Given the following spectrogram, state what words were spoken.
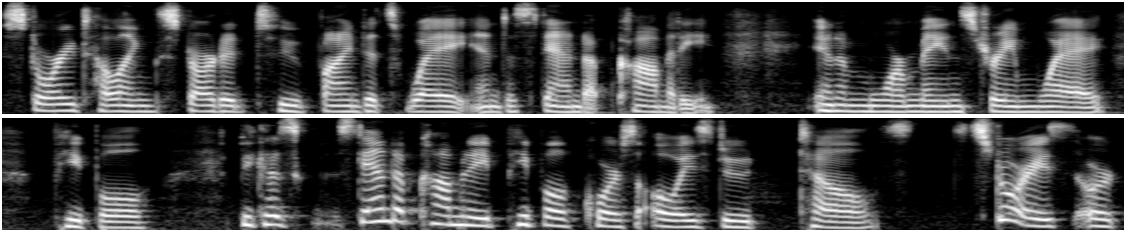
storytelling started to find its way into stand up comedy in a more mainstream way. People, because stand up comedy, people, of course, always do tell stories or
